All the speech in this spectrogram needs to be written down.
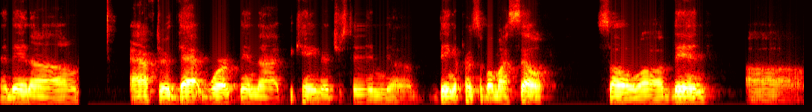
And then um, after that work, then I became interested in uh, being a principal myself. So uh, then, uh,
